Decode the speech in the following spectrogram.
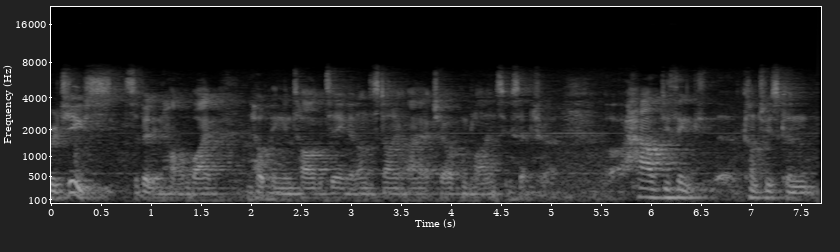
reduce civilian harm by helping in targeting and understanding IHL compliance, etc. How do you think uh, countries can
